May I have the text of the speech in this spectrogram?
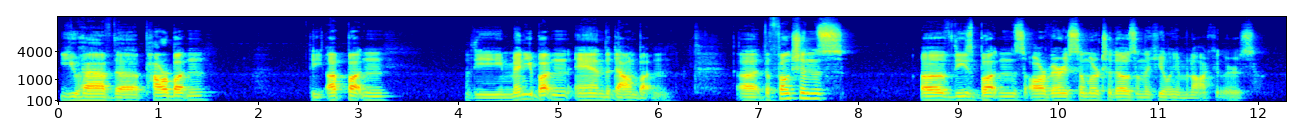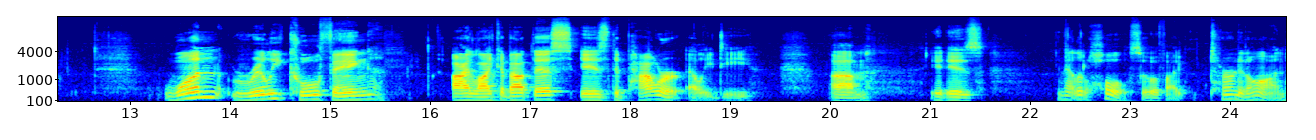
you have the power button, the up button, the menu button, and the down button. Uh, the functions of these buttons are very similar to those on the Helion binoculars. One really cool thing I like about this is the power LED. Um, it is in that little hole, so if I turn it on,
